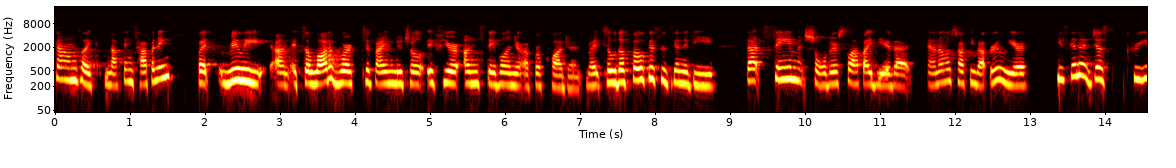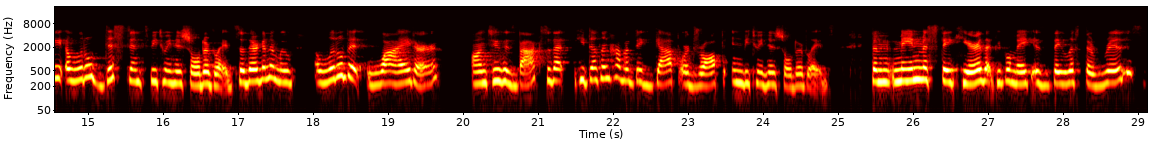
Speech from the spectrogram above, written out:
sounds like nothing's happening, but really um, it's a lot of work to find neutral if you're unstable in your upper quadrant, right? So the focus is going to be that same shoulder slap idea that Anna was talking about earlier, he's going to just create a little distance between his shoulder blades. So they're going to move a little bit wider onto his back so that he doesn't have a big gap or drop in between his shoulder blades. The main mistake here that people make is they lift the ribs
